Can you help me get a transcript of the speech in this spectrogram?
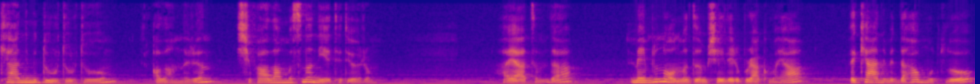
kendimi durdurduğum alanların şifalanmasına niyet ediyorum. Hayatımda memnun olmadığım şeyleri bırakmaya ve kendimi daha mutlu,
